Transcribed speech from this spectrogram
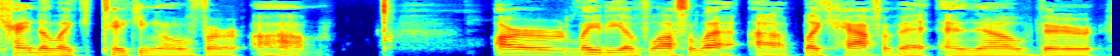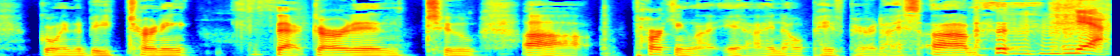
kind of like taking over um our lady of la salette uh like half of it and now they're going to be turning that garden to uh parking lot yeah i know paved paradise um Mhm. Yeah.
